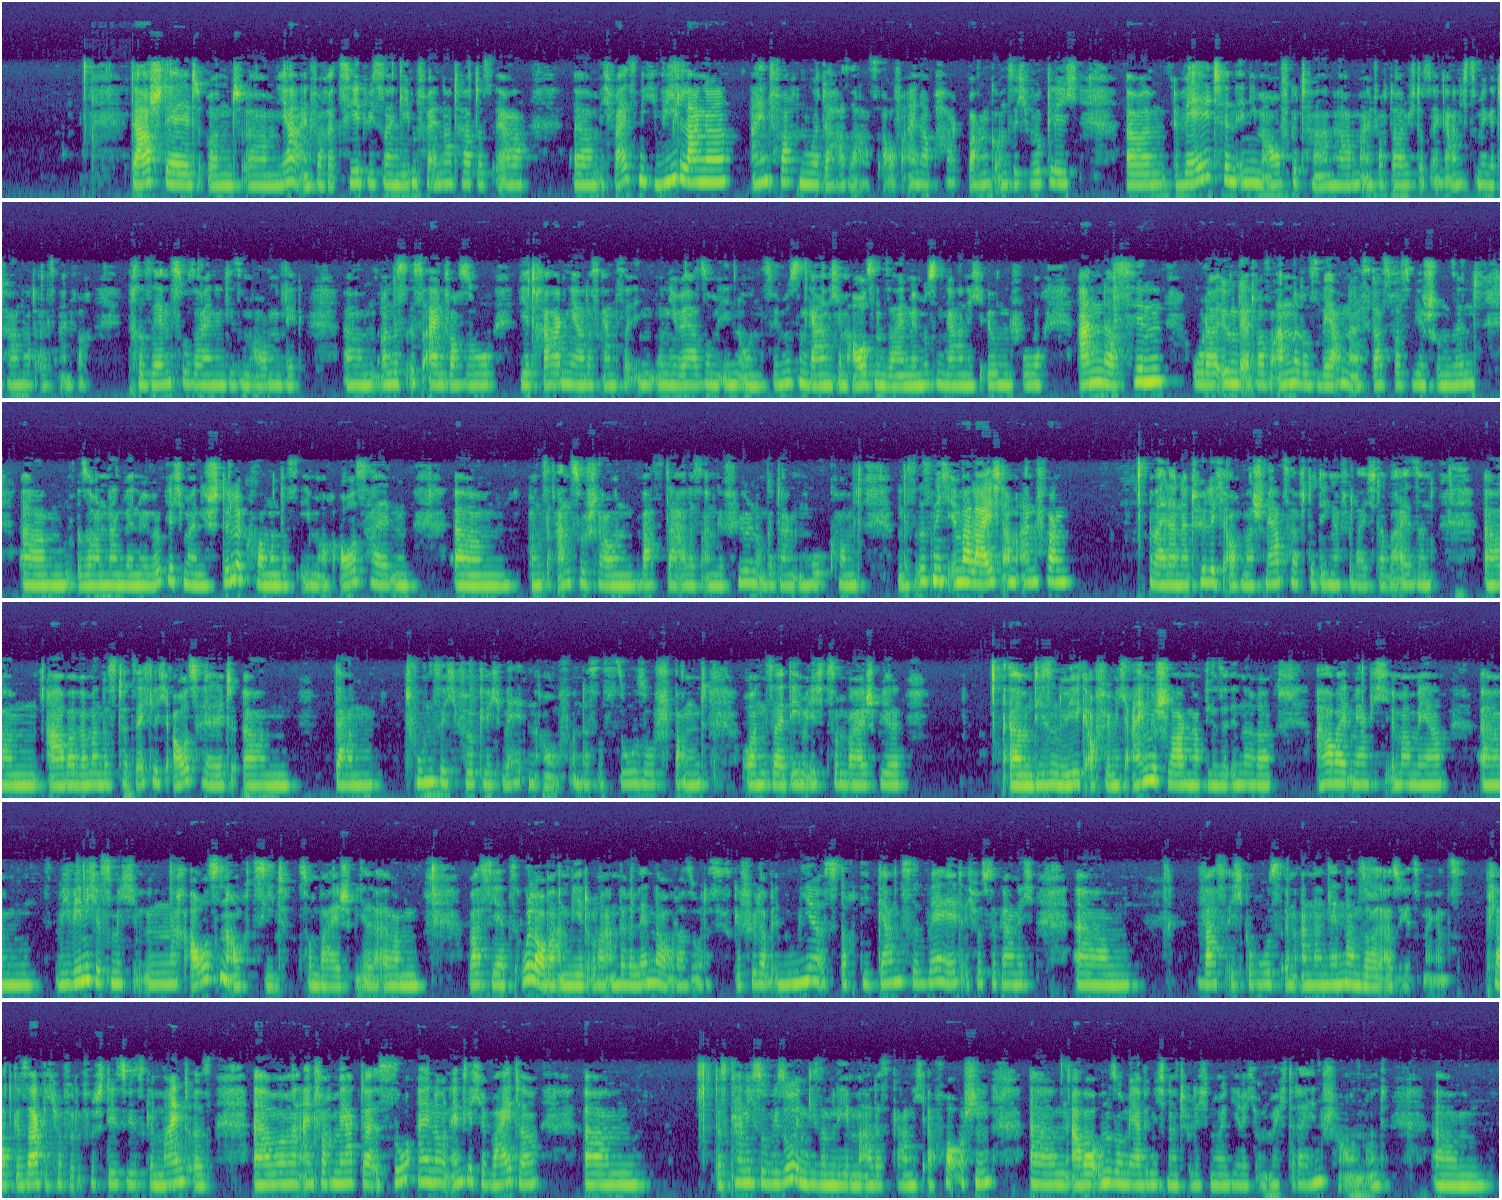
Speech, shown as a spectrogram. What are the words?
darstellt und ähm, ja, einfach erzählt, wie es sein Leben verändert hat, dass er, ähm, ich weiß nicht, wie lange einfach nur da saß auf einer Parkbank und sich wirklich ähm, Welten in ihm aufgetan haben, einfach dadurch, dass er gar nichts mehr getan hat, als einfach präsent zu sein in diesem Augenblick. Ähm, und es ist einfach so, wir tragen ja das ganze Universum in uns. Wir müssen gar nicht im Außen sein, wir müssen gar nicht irgendwo anders hin oder irgendetwas anderes werden als das, was wir schon sind, ähm, sondern wenn wir wirklich mal in die Stille kommen und das eben auch aushalten, uns anzuschauen, was da alles an Gefühlen und Gedanken hochkommt. Und das ist nicht immer leicht am Anfang weil da natürlich auch mal schmerzhafte Dinge vielleicht dabei sind. Ähm, aber wenn man das tatsächlich aushält, ähm, dann tun sich wirklich Welten auf. Und das ist so, so spannend. Und seitdem ich zum Beispiel ähm, diesen Weg auch für mich eingeschlagen habe, diese innere Arbeit, merke ich immer mehr, ähm, wie wenig es mich nach außen auch zieht, zum Beispiel. Ähm, was jetzt Urlaube angeht oder andere Länder oder so, dass ich das Gefühl habe, in mir ist doch die ganze Welt. Ich wüsste gar nicht, ähm, was ich groß in anderen Ländern soll. Also jetzt mal ganz platt gesagt, ich hoffe, du verstehst, wie es gemeint ist, äh, weil man einfach merkt, da ist so eine unendliche Weite. Ähm, das kann ich sowieso in diesem Leben alles gar nicht erforschen. Ähm, aber umso mehr bin ich natürlich neugierig und möchte da hinschauen. Und ähm,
